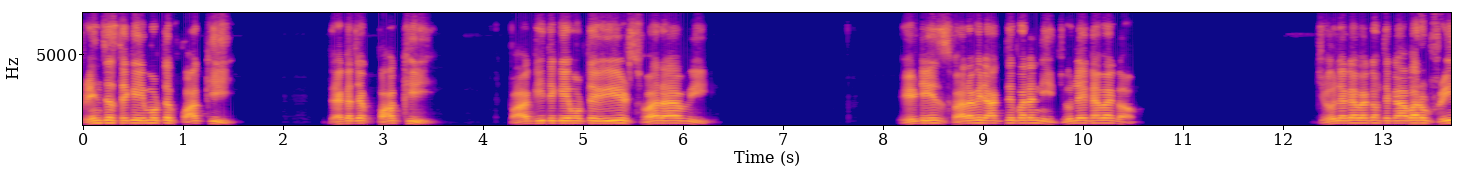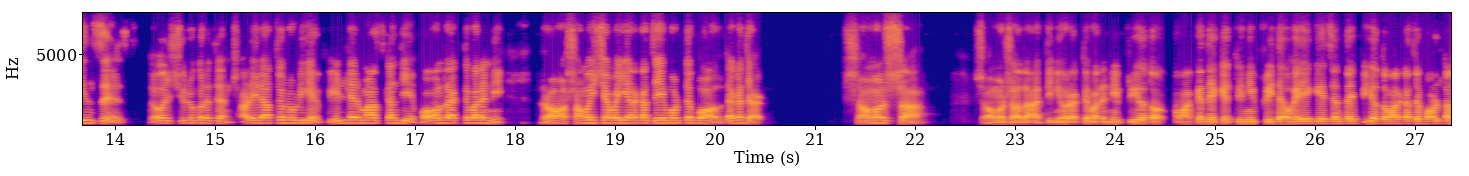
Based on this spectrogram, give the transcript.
প্রিন্সেস থেকে এই মুহূর্তে পাখি। দেখা যাক পাখি। পাখি থেকে এই মুহূর্তে it's Farabi it is Farabi রাখতে পারেননি জুলেখা বেগম। জুলেখা বেগম থেকে আবারও প্রিন্সেস দৌড় শুরু করেছেন, শাড়ির আঁচল উড়িয়ে ফিল্ডের মাঝখান দিয়ে বল রাখতে পারেনি র, সমস্যা ভাইয়ার কাছে এই মুহূর্তে বল। দেখা যাক। সমস্যা। সমস্যা তিনিও রাখতে পারেননি। প্রিয়তমাকে দেখে তিনি ফ্রিদা হয়ে গিয়েছেন, তাই প্রিয়তমার কাছে বলটা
